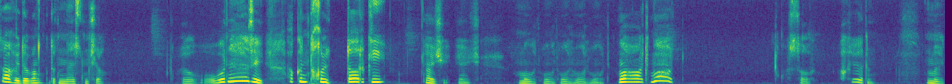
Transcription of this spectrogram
صافي دابا نقدر نعس نمشى وناري هاكا ندخل داركي أجي أجي. موت موت موت موت موت. موت موت. صافي. أخيرا مات.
